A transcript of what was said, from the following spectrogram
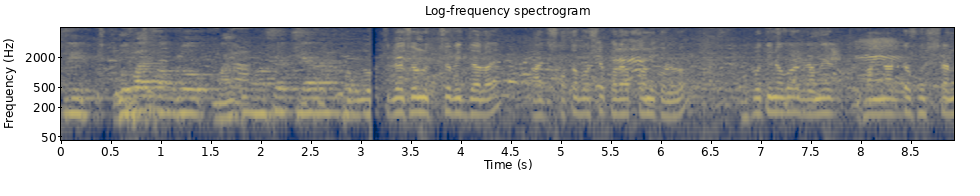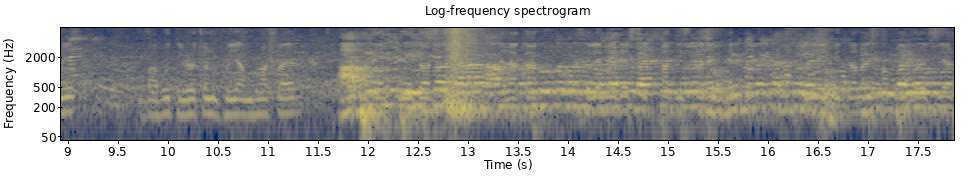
শ্রী গোপাল চন্দ্র মাইতি মহাশয় চেয়ারম্যান কমল ত্রিলোচন উচ্চ বিদ্যালয় আজ শতবর্ষে পদার্পণ করল। ভূপতিনগর গ্রামের ধর্নাঢ্য ভূস্বামী বাবু ত্রিলোচন ভূঁইয়া মহাশয়ের ছেলেমেয়েদের শিক্ষা বিস্তারের ক্ষেত্রে এই বিদ্যালয় স্থাপন করেছিলেন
